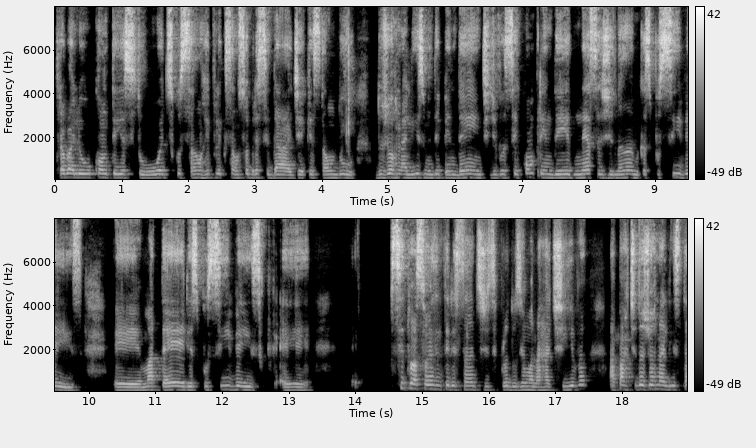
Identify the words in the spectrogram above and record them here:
trabalhou o contexto, a discussão, a reflexão sobre a cidade, a questão do, do jornalismo independente, de você compreender nessas dinâmicas possíveis é, matérias, possíveis é, situações interessantes de se produzir uma narrativa a partir da jornalista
